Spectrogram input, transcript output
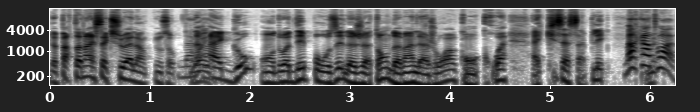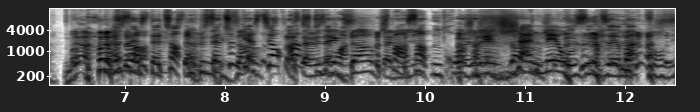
de partenaires sexuels entre nous autres? Là, à go, on doit déposer le jeton devant le joueur qu'on croit à qui ça s'applique. Marc-Antoine. C'était-tu c'était un une exemple. question? Ah, excusez-moi. exemple, Je pense entre nous trois, Un j'aurais exemple. jamais osé dire Marc Fournier.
